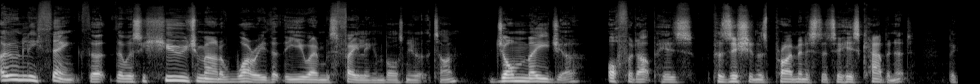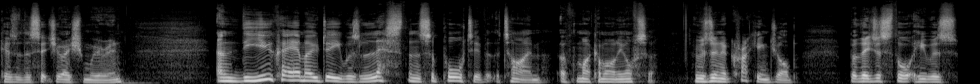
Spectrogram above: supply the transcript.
only think that there was a huge amount of worry that the UN was failing in Bosnia at the time. John Major offered up his position as Prime Minister to his cabinet because of the situation we were in. And the UK MOD was less than supportive at the time of my commanding officer, who was doing a cracking job, but they just thought he was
